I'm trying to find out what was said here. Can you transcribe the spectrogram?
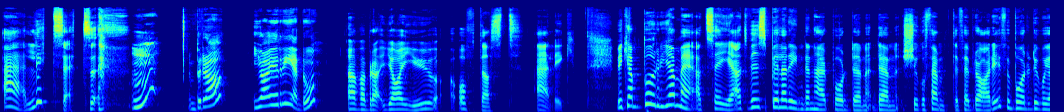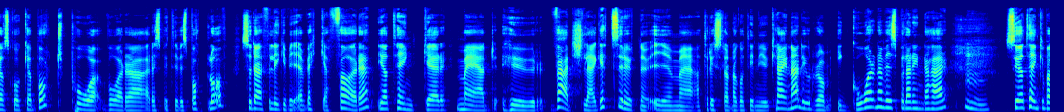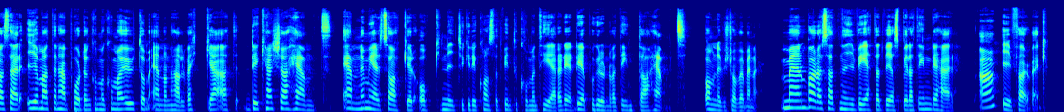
ärligt sätt. Bra, jag är redo. Ja, vad bra. Jag är ju oftast ärlig. Vi kan börja med att säga att vi spelar in den här podden den 25 februari för både du och jag ska åka bort på våra respektive sportlov. Så därför ligger vi en vecka före. Jag tänker med hur världsläget ser ut nu i och med att Ryssland har gått in i Ukraina. Det gjorde de igår när vi spelar in det här. Så jag tänker bara så här, i och med att den här podden kommer komma ut om en och en halv vecka, att det kanske har hänt ännu mer saker och ni tycker det är konstigt att vi inte kommenterar det. Det är på grund av att det inte har hänt. Om ni förstår vad jag menar. Men bara så att ni vet att vi har spelat in det här Ja. i förväg.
